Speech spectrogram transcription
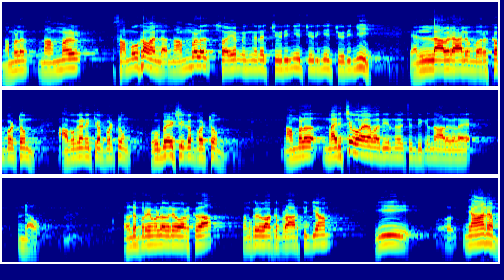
നമ്മൾ നമ്മൾ സമൂഹമല്ല നമ്മൾ സ്വയം ഇങ്ങനെ ചുരുങ്ങി ചുരുങ്ങി ചുരുങ്ങി എല്ലാവരാലും വെറുക്കപ്പെട്ടും അവഗണിക്കപ്പെട്ടും ഉപേക്ഷിക്കപ്പെട്ടും നമ്മൾ മരിച്ചു പോയാൽ മതി എന്ന് ചിന്തിക്കുന്ന ആളുകളെ ഉണ്ടാവും. അതുകൊണ്ട് പ്രിയമുള്ളവരെ ഓർക്കുക നമുക്കൊരു വാക്ക് പ്രാർത്ഥിക്കാം. ഈ ജ്ഞാനം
